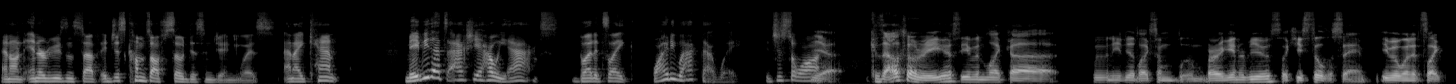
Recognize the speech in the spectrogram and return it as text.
and on interviews and stuff, it just comes off so disingenuous. And I can't maybe that's actually how he acts, but it's like why do you act that way? It's just so odd. Yeah. Cuz Alex Rodriguez even like uh when he did like some Bloomberg interviews, like he's still the same, even when it's like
